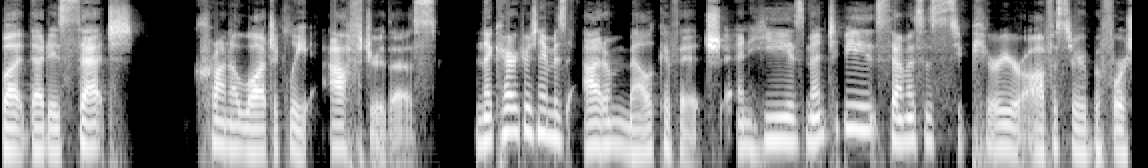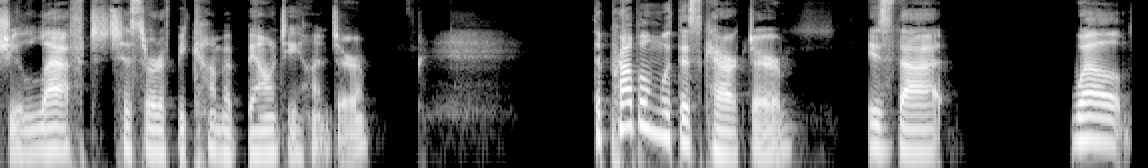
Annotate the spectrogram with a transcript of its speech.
but that is set chronologically after this. And that character's name is Adam Malkovich, and he is meant to be Samus's superior officer before she left to sort of become a bounty hunter. The problem with this character is that, well,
